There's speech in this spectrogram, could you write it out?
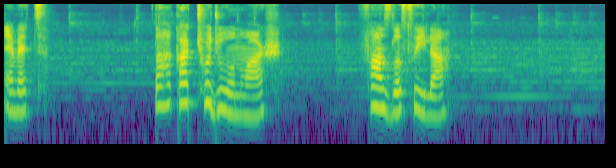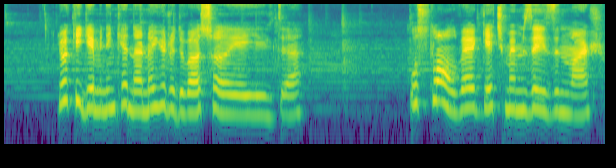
Evet. Daha kaç çocuğun var? Fazlasıyla. Loki geminin kenarına yürüdü ve aşağıya eğildi. Uslu ol ve geçmemize izin ver.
